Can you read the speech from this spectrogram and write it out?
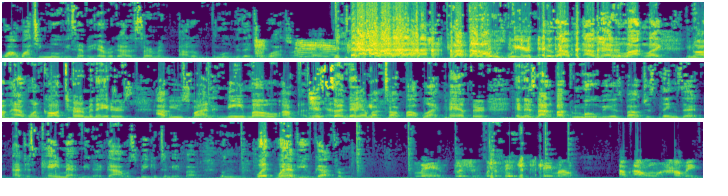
while watching movies, have you ever got a sermon out of the movie that you watched? Because I thought I was weird because I've, I've had a lot like, you know, I've had one called Terminators. I've used Finding Nemo. I'm, this Sunday I'm about to talk about Black Panther. And it's not about the movie, it's about just things that I just came at me that God was speaking to me about. But mm. what, what have you got from it? Man, listen, when the Matrix came out, I, I don't know how many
